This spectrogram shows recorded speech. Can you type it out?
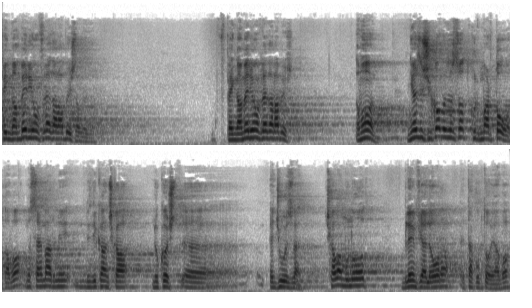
pejgamberi jonë flet arabisht, vllezër. Pejgamberi jonë flet arabisht. Domthon, njerëzit shikojnë se sot kur martohet apo nëse e merr ni dikan çka nuk është e, e gjuhës vet. Çka ban mundohet blen fjalora e ta kuptojë apo.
